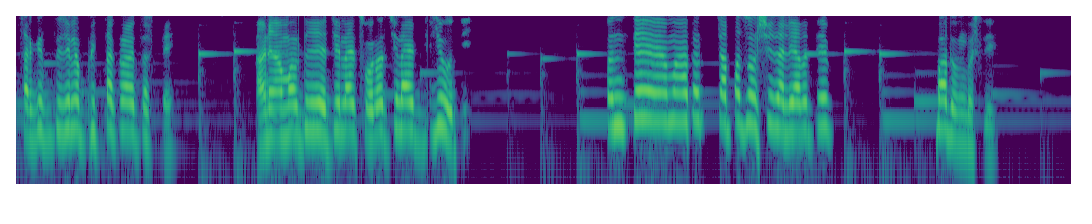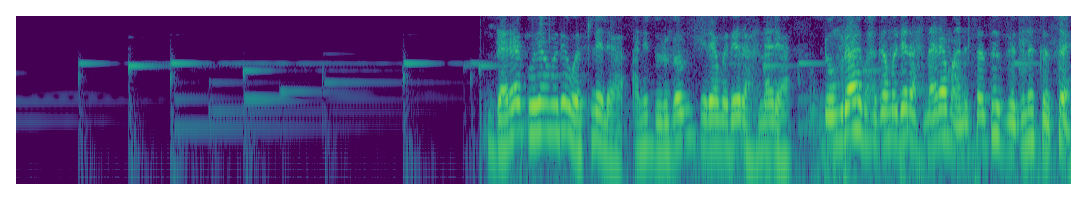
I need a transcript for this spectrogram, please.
सारखी तिची फिरता कळत असते. आणि आम्हाला ती याची लाइट सोलरची लाइट दिली होती. पण ते मग आता चार पाच वर्ष झाली आता ते बाद होऊन बसली. दऱ्याखोऱ्यामध्ये वसलेल्या आणि दुर्गम खेड्यामध्ये राहणाऱ्या डोंगराळ भागामध्ये राहणाऱ्या माणसाचं जगणं कसं आहे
